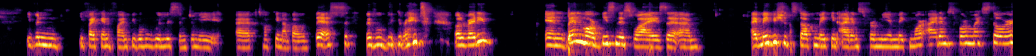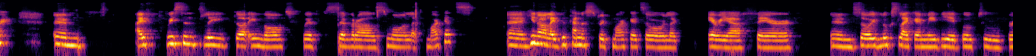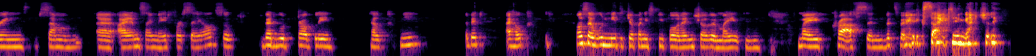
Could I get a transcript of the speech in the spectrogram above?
even if I can find people who will listen to me uh, talking about this, that would be great already. And then more business-wise, uh, um, I maybe should stop making items for me and make more items for my store. Um, I recently got involved with several small like markets, uh, you know, like the kind of street markets or like area fair. And so it looks like I may be able to bring some uh, items I made for sale. So that would probably help me a bit. I hope. Also, I would meet Japanese people and show them my my crafts, and that's very exciting, actually.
